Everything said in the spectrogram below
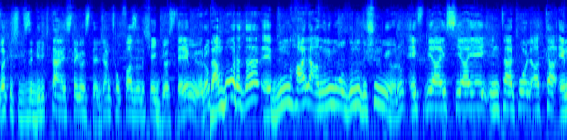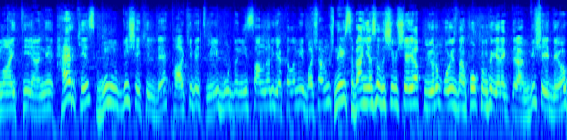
bakın şimdi size bir iki tane site göstereceğim. Çok fazla da şey gösteremiyorum. Ben bu arada e, bunun hala anonim olduğunu düşünmüyorum. FBI, CIA, Interpol hatta MIT yani herkes bunu bir şekilde takip etmeyi, buradan insanları yakalamayı başarmış. Neyse ben yasa dışı bir şey yapmıyorum. O yüzden korkmamı gerektiren bir şey de yok.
